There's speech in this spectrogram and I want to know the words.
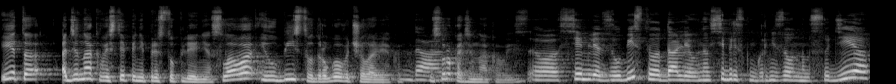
И это одинаковой степени преступления. Слова и убийство другого человека. Да. И срок одинаковый. 7 лет за убийство дали в Новосибирском гарнизонном суде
